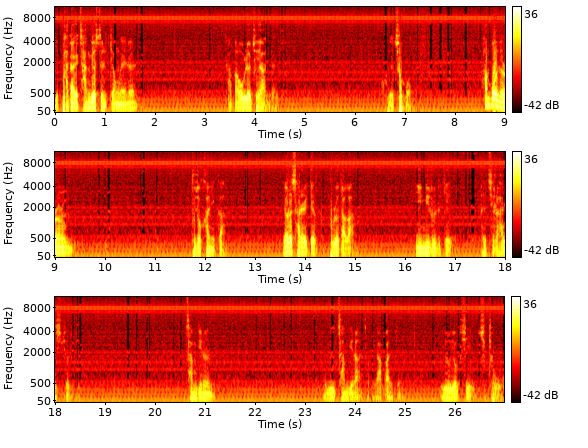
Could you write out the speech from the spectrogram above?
이 바닥에 잠겼을 경우에는 잠깐 올려줘야 합니다. 올려주고 한 번으로는 부족하니까 여러 차례 이렇게 불러다가 임의로 이렇게 배치를 하십시오. 이렇게 잠기는 이 잠기나 좀 약간 이렇게 이거 역시 지켜오고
